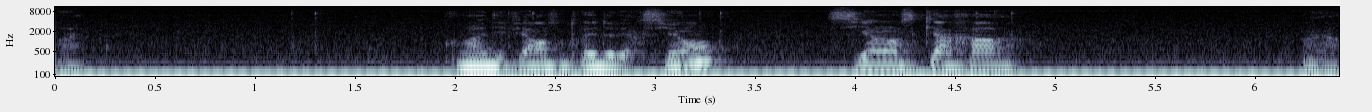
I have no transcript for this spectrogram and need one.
Voilà. On voit la différence entre les deux versions. Si on lance Kara, voilà.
